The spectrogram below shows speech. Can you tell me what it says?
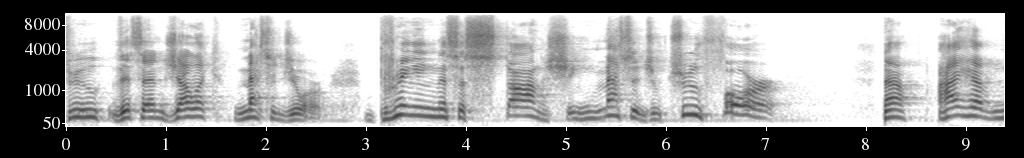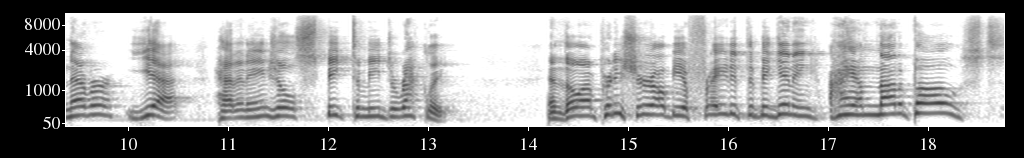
through this angelic messenger, bringing this astonishing message of truth for. Now, I have never yet had an angel speak to me directly. And though I'm pretty sure I'll be afraid at the beginning, I am not opposed.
